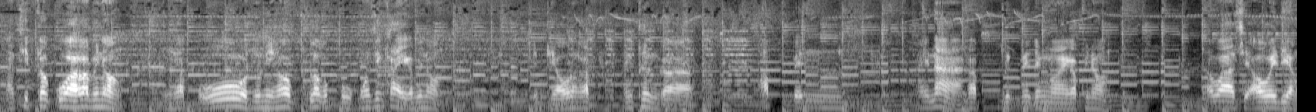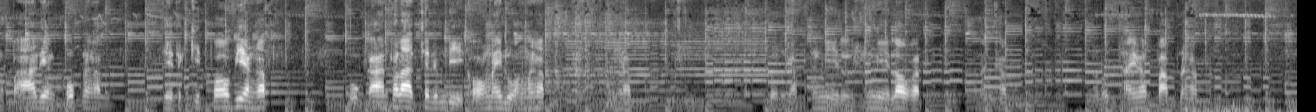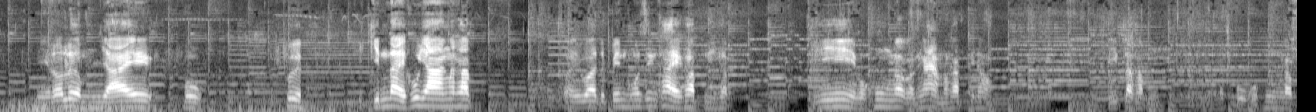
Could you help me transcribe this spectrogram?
อาทิตย์ก็กลัวครับพี่น้องนี่ครับโอ้ตัวนี้เขาเราก็ปลูกหัวซิงไข่ครับพี่น้องเป็นแถวนะครับทั้งถึงก็อัพเป็นให้หน้าครับลึกในจังหน่อยครับพี่น้องแต่ว่าจะเอาไว้เลี้ยงปลาเลี้ยงกบนะครับ เศรษฐกิจพอเพียงครับโครงการพระราชดำริของในหลวงนะครับ เบิ่งครับทั้งนี้ทั้งนี้เล่ากันนั่นครับรถไถมาปรับนะครับ นี่เราเริ่มย้ายปลูกพืชที่กินได้คู่ยางนะครับไม่ว่าจะเป็นหัวซิงไข่ครับนี่ครับนี่บอกหุ้งเราก็ง่ามนะครับพี่น้องติดแล้วครับนี่แล้วปลูกหุ้งครับ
